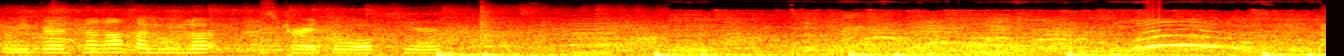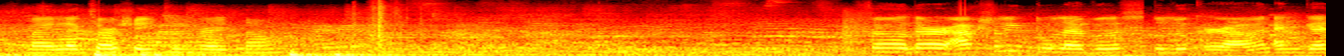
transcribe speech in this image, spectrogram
Oh my god, nakakalula. Let's try to walk here. My legs are shaking right now. So, there are actually two levels to look around and get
